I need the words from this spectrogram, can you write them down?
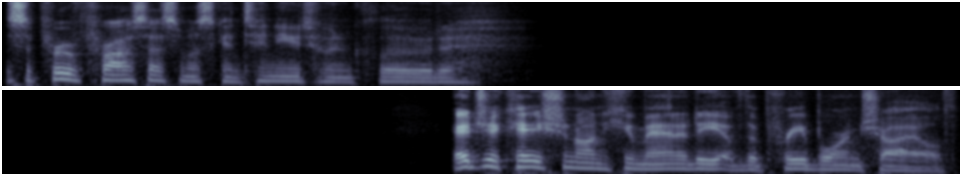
This approved process must continue to include education on humanity of the preborn child.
